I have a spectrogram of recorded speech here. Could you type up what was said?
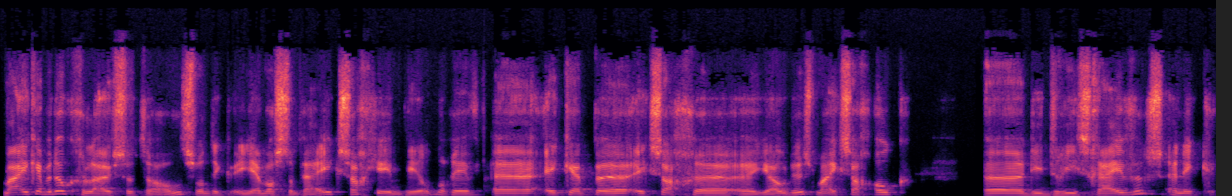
Maar ik heb het ook geluisterd, Hans, want ik, jij was erbij. Ik zag je in beeld nog even. Uh, ik, heb, uh, ik zag jou dus, maar ik zag ook die drie schrijvers. En ik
